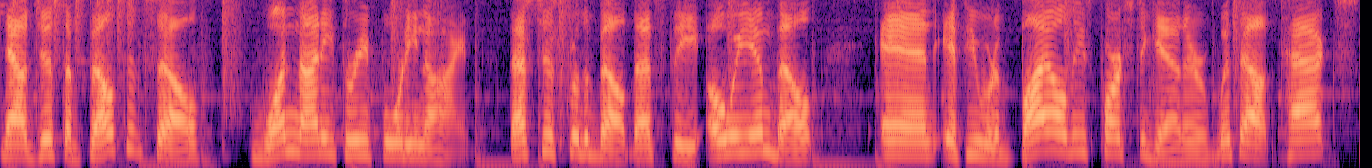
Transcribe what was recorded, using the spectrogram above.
Now just a belt itself, $193.49. That's just for the belt. That's the OEM belt. And if you were to buy all these parts together without tax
